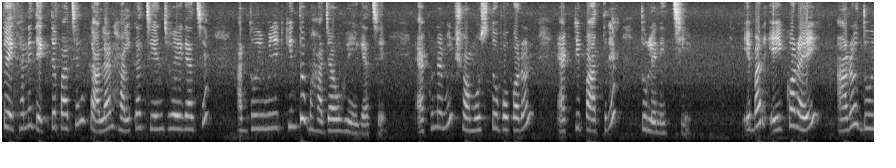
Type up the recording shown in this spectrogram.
তো এখানে দেখতে পাচ্ছেন কালার হালকা চেঞ্জ হয়ে গেছে আর দুই মিনিট কিন্তু ভাজাও হয়ে গেছে। এখন আমি সমস্ত উপকরণ একটি পাত্রে তুলে নিচ্ছি। এবার এই কড়াই আরও দুই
